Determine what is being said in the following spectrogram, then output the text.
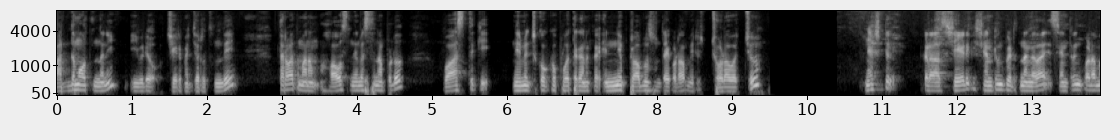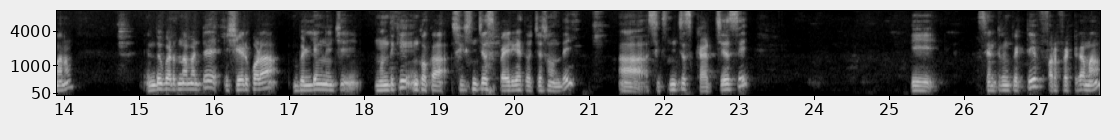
అర్థమవుతుందని ఈ వీడియో చేయడం జరుగుతుంది. తర్వాత మనం హౌస్ నిర్మిస్తున్నప్పుడు వాస్తుకి నిర్మించుకోకపోతే కనుక ఎన్ని ప్రాబ్లమ్స్ ఉంటాయి కూడా మీరు చూడవచ్చు. నెక్స్ట్ ఇక్కడ షేడ్కి సెంటరింగ్ పెడుతున్నాం కదా సెంటరింగ్ కూడా మనం ఎందుకు పెడుతున్నామంటే ఈ షేడ్ కూడా బిల్డింగ్ నుంచి ముందుకి ఇంకొక సిక్స్ ఇంచెస్ బయటకి అయితే వచ్చేసి ఉంది. ఆ సిక్స్ ఇంచెస్ కట్ చేసి ఈ సెంటరింగ్ పెట్టి పర్ఫెక్ట్గా మనం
